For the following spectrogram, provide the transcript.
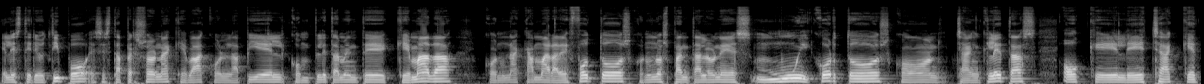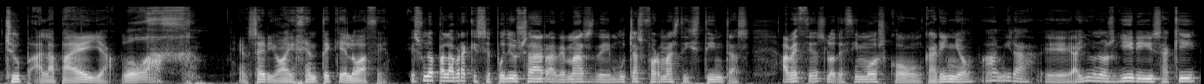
El estereotipo es esta persona que va con la piel completamente quemada, con una cámara de fotos, con unos pantalones muy cortos, con chancletas o que le echa ketchup a la paella. En serio, hay gente que lo hace. Es una palabra que se puede usar además de muchas formas distintas. A veces lo decimos con cariño, ah, mira, eh, hay unos guiris aquí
